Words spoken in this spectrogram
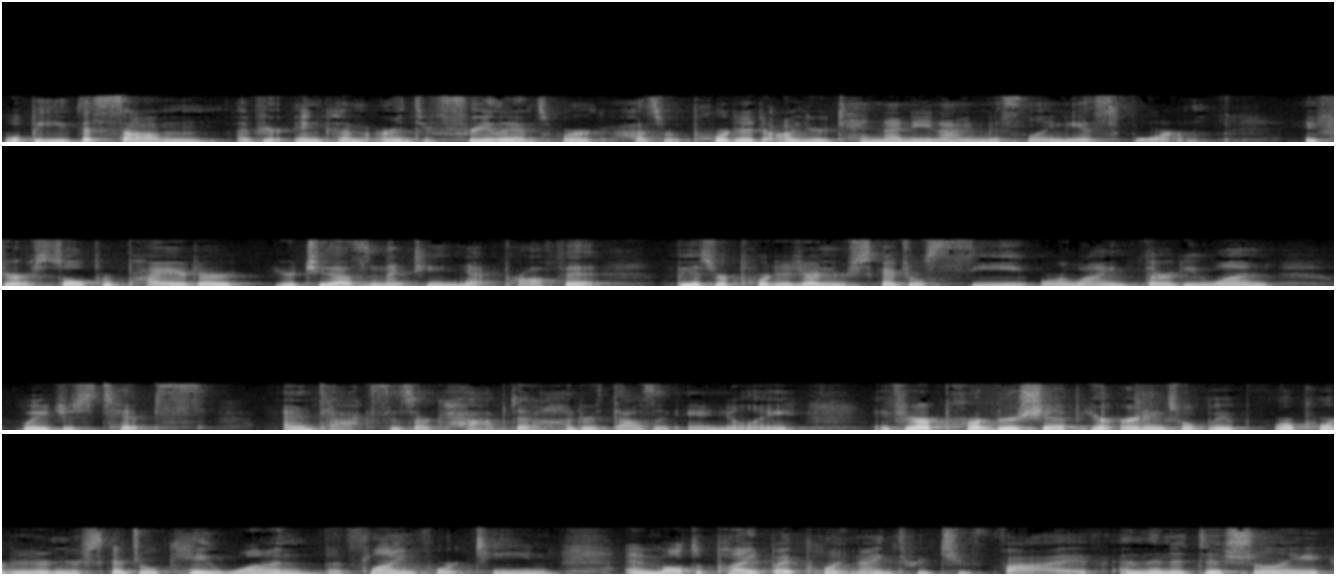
will be the sum of your income earned through freelance work as reported on your 1099 miscellaneous form. If you're a sole proprietor, your 2019 net profit will be as reported on your Schedule C or line 31. Wages, tips, and taxes are capped at 100,000 annually. If you're a partnership, your earnings will be reported on your Schedule K1, that's line 14, and multiplied by 0.9325. And then additionally,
